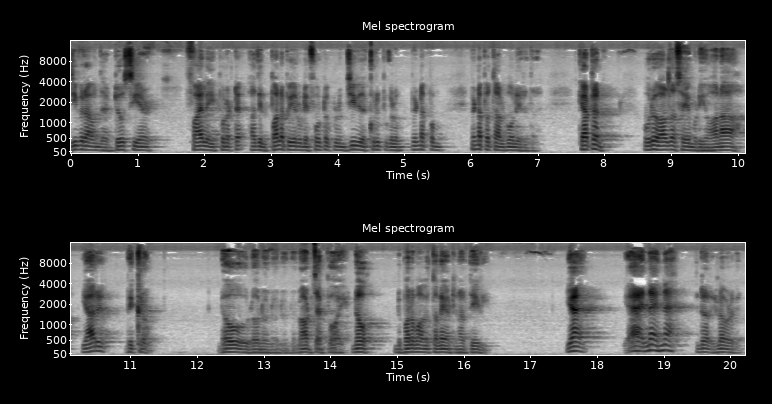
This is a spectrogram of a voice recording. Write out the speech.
ஜீவரா அந்த டோசியர் ஃபைலை புரட்ட அதில் பல பேருடைய ஃபோட்டோக்களும் ஜீவித குறிப்புகளும் விண்ணப்பம் விண்ணப்பத்தால் போல இருந்தன. கேப்டன் ஒரு ஆள் தான் செய்ய முடியும். ஆனால் யார்? Vikram. No no no no no not that boy no என்று பலமாக தலையாட்டினார் தேவி. ஏன்? ஏன்? என்ன என்ன? என்றார் இளவழகன்.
